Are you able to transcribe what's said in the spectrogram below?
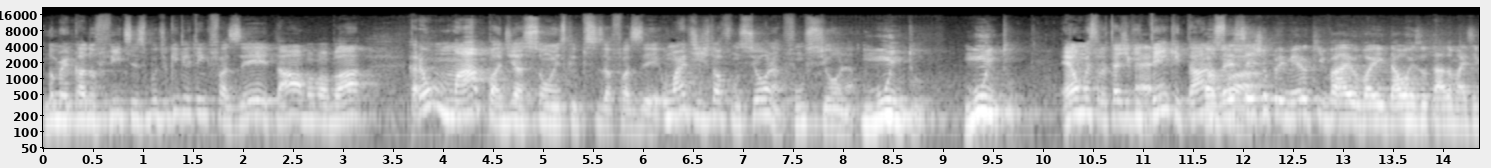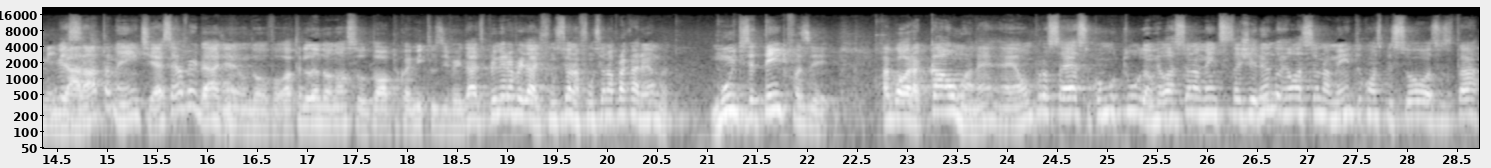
Do mercado fitness, o que, que ele tem que fazer e tal, blá blá blá. Cara, é um mapa de ações que ele precisa fazer. O marketing digital funciona? Funciona. Muito. Muito. É uma estratégia que É, tem que estar na Talvez sua... seja o primeiro que vai, vai dar o resultado mais imediato. Exatamente, essa é a verdade, né? Do- Atrelando ao nosso tópico, é mitos e verdades. Primeira verdade, funciona, funciona pra caramba. Muito, você tem que fazer. Agora, calma, né? É um processo, como tudo, é um relacionamento. Você está gerando relacionamento com as pessoas, você está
